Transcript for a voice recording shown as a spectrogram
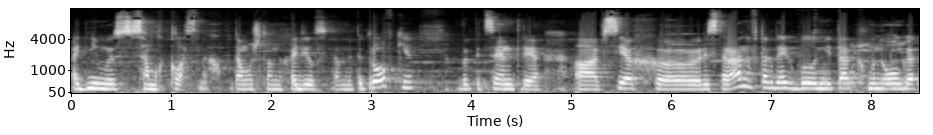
одним из самых классных, потому что он находился там на Петровке, в эпицентре а, всех а, ресторанов, тогда их было не так много,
